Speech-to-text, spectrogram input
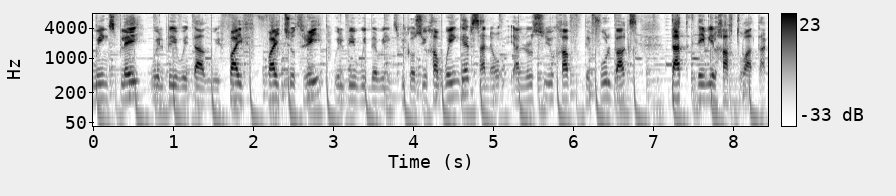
Wings play will be with that. With 5 5 2 3 will be with the wings because you have wingers and, also you have the fullbacks that they will have to attack.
